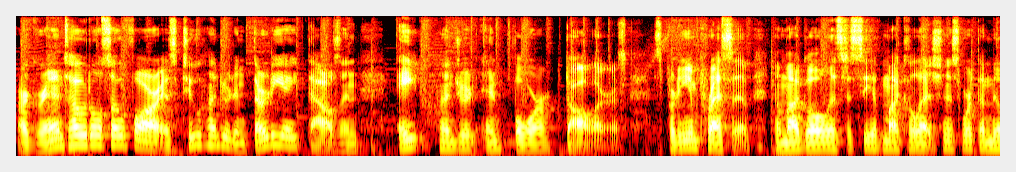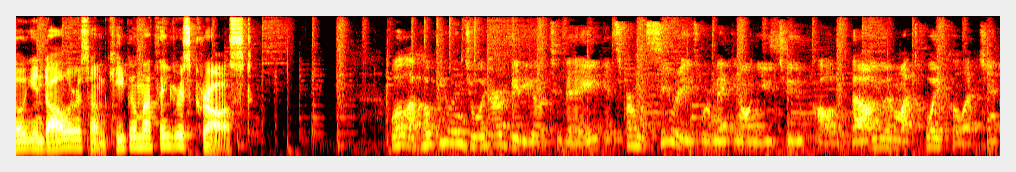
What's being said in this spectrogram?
our grand total so far is $238,804. It's pretty impressive. Now my goal is to see if my collection is worth a million dollars, so I'm keeping my fingers crossed. Well, I hope you enjoyed our video today. It's from a series we're making on YouTube called Value in My Toy Collection.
